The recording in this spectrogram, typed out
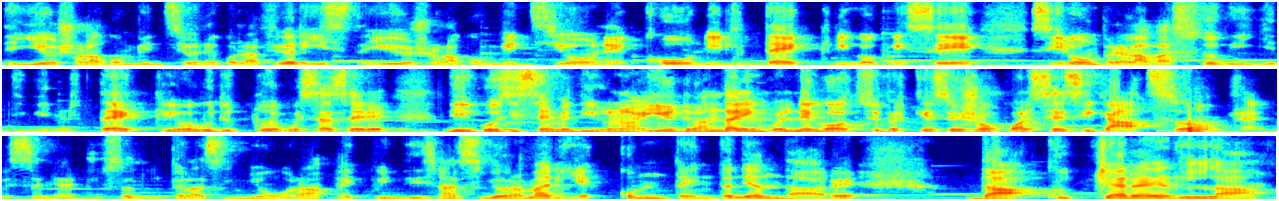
io ho la convenzione con la fiorista, io ho la convenzione con il tecnico che se si rompe la lavastoviglie ti viene il tecnico, quindi tutta questa serie di ecosistemi dicono io devo andare in quel negozio perché se ho qualsiasi cazzo, cioè questa mi aggiusta tutta la signora e quindi la signora Maria è contenta di andare da Cucciarella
